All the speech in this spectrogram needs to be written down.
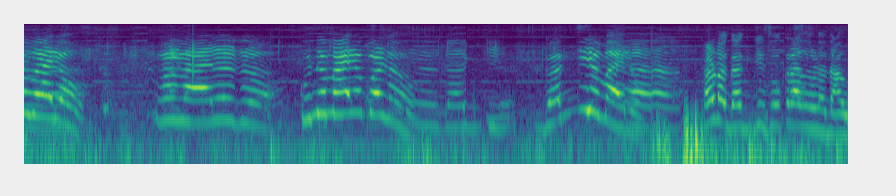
માર્યો? પણ? ગાગી ગગજીએ માર્યો. હાડો ગગજી છોકરા જોડે દાવ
